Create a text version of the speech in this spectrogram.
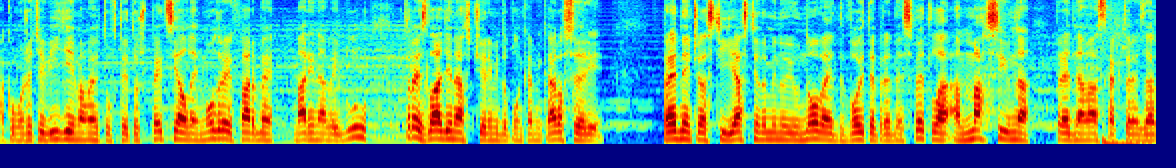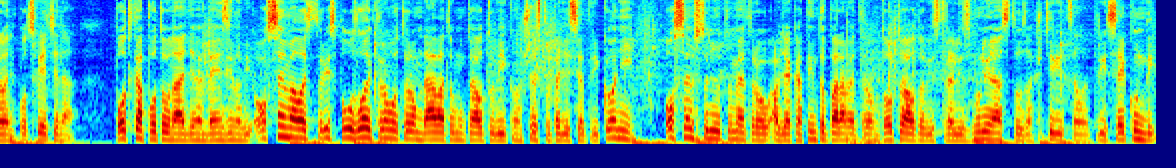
Ako môžete vidieť, máme tu v tejto špeciálnej modrej farbe Marinavej Blue, ktorá je zladená s čiernymi doplnkami karosérie prednej časti jasne dominujú nové dvojité predné svetla a masívna predná maska, ktorá je zároveň podsvietená. Pod kapotou nájdeme benzínový 8 valec, ktorý spolu s elektromotorom dáva tomuto autu výkon 653 koní, 800 Nm a vďaka týmto parametrom toto auto vystrelí z 0 na 100 za 4,3 sekundy.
